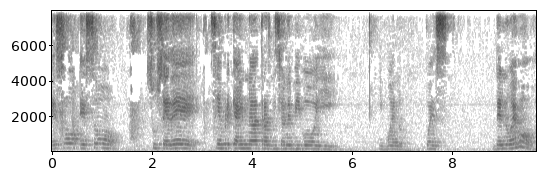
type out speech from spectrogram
eso, eso sucede siempre que hay una transmisión en vivo y, y bueno, pues de nuevo,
